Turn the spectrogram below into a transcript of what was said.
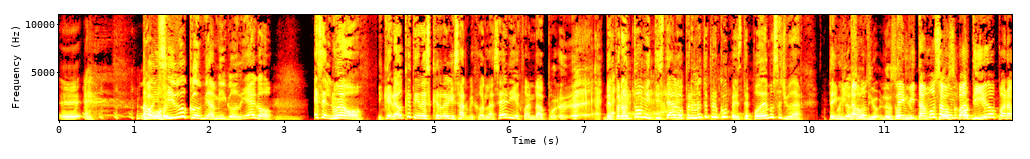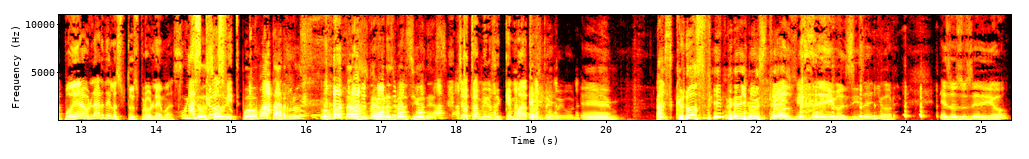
Eh, voz- Coincido con mi amigo Diego. Es el nuevo. Y creo que tienes que revisar mejor la serie, Juan Dapo. De pronto omitiste algo, pero no te preocupes, te podemos ayudar. Te Uy, los invitamos, odio, los te invitamos a un batido odio. para poder hablar de los, tus problemas. Uy, Haz. CrossFit. ¿Puedo matarlos? ¿Puedo matar a sus mejores versiones? Yo también sé qué mato a este huevón. Eh, haz CrossFit, me dijo usted. CrossFit, le digo, sí, señor. Eso sucedió.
